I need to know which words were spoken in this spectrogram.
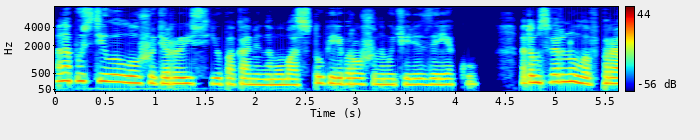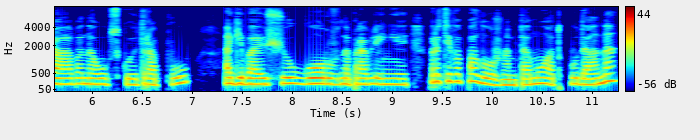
Она пустила лошадь рысью по каменному мосту, переброшенному через реку, потом свернула вправо на узкую тропу, огибающую гору в направлении противоположном тому, откуда она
